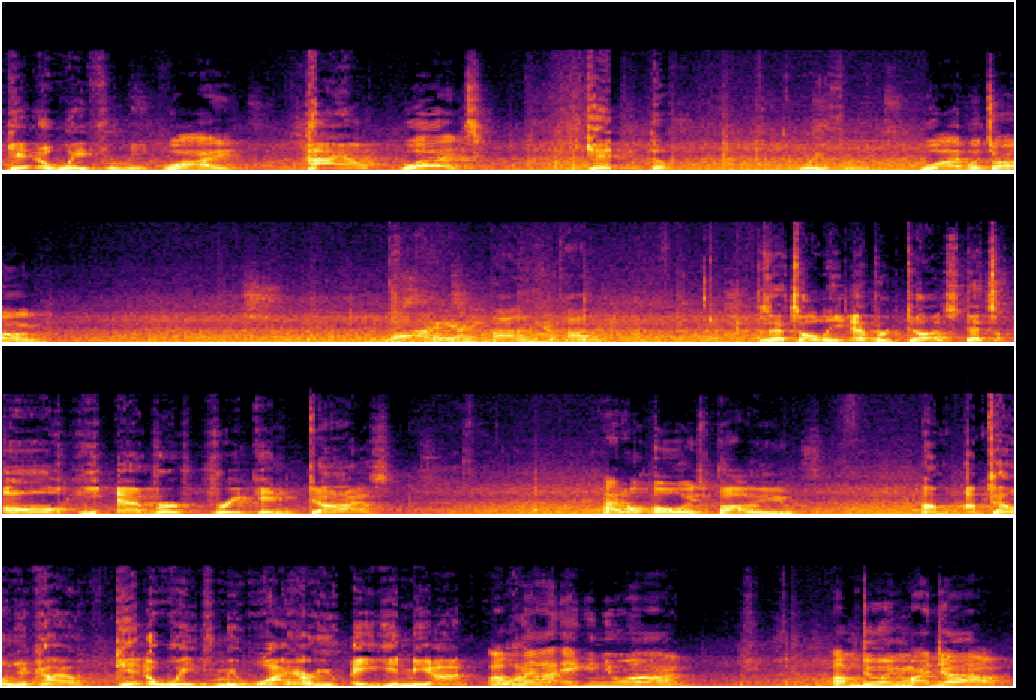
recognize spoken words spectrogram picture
Get away from me. Why? Kyle! What? Get the away from me. Why? What's wrong? Why are you bothering your father? Because that's all he ever does. That's all he ever freaking does. I don't always bother you. I'm, I'm telling you, Kyle, get away from me. Why are you egging me on? I'm Why? not egging you on. I'm doing my job.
